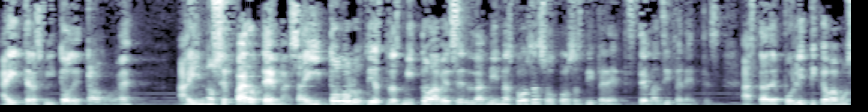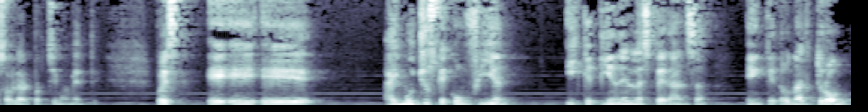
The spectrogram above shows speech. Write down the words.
Ahí transmito de todo, ¿eh? Ahí no separo temas. Ahí todos los días transmito a veces las mismas cosas o cosas diferentes, temas diferentes. Hasta de política vamos a hablar próximamente. Pues eh, eh, eh, hay muchos que confían y que tienen la esperanza en que Donald Trump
